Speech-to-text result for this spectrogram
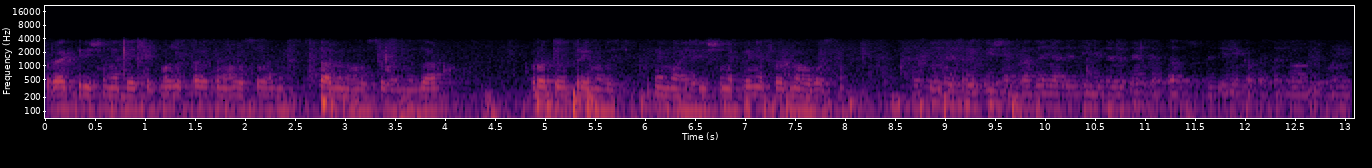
Проект рішення 10 можу ставити на голосування? Ставлю на голосування за. Проти утримались. Немає. Рішення прийнято одноголосно. Наступний проект рішення про надання дитині Давиденка статусу дитини, яка збройних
